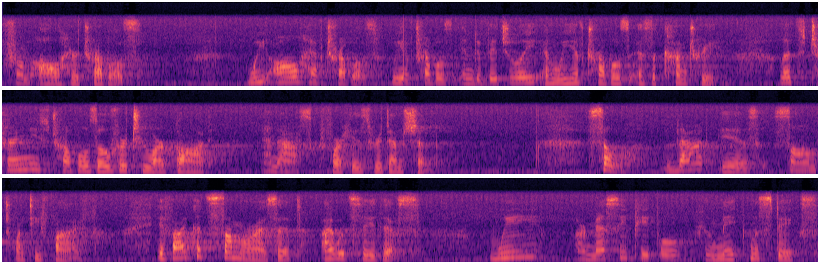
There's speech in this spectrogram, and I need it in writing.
from all her troubles. We all have troubles. We have troubles individually and we have troubles as a country. Let's turn these troubles over to our God and ask for his redemption. So, that is Psalm 25. If I could summarize it, I would say this We are messy people who make mistakes,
